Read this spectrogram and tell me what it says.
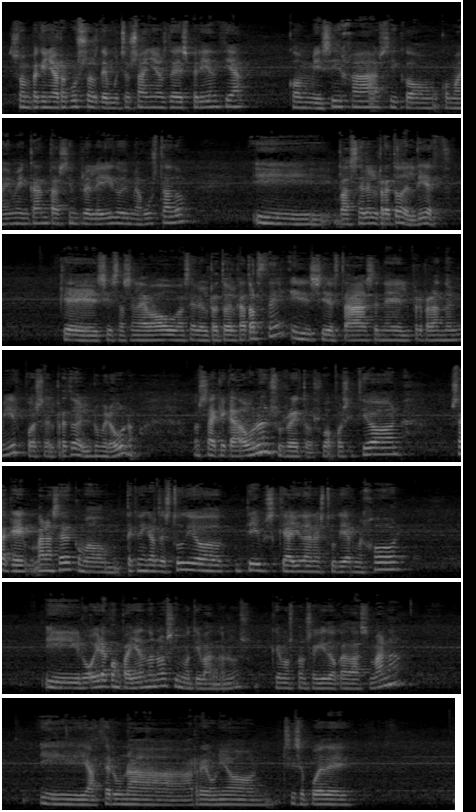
Son pequeños recursos de muchos años de experiencia con mis hijas y con, como a mí me encanta, siempre he leído y me ha gustado y va a ser el reto del 10 que si estás en la EBAU va a ser el reto del 14 y si estás en el preparando el MIR, pues el reto del número 1. O sea que cada uno en su reto, su oposición, o sea que van a ser como técnicas de estudio, tips que ayudan a estudiar mejor y luego ir acompañándonos y motivándonos, que hemos conseguido cada semana y hacer una reunión, si se puede,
